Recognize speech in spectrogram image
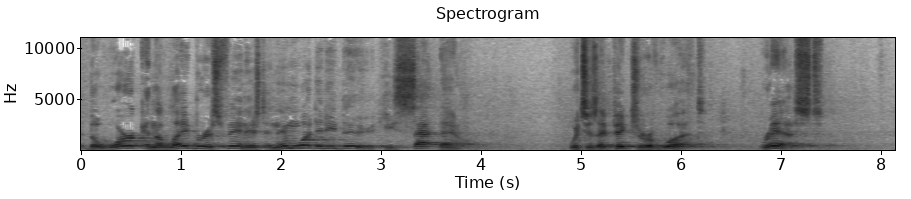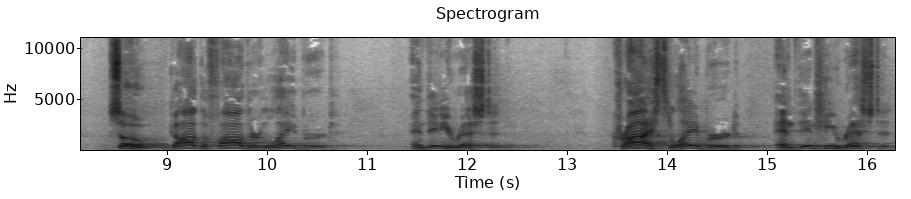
The work and the labor is finished. And then what did he do? He sat down, which is a picture of what? Rest. So, God the Father labored and then he rested. Christ labored and then he rested.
